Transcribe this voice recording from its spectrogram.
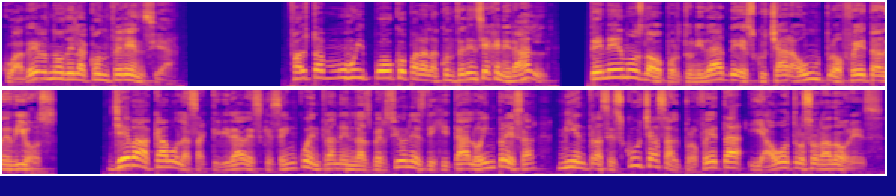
Cuaderno de la conferencia. Falta muy poco para la conferencia general. Tenemos la oportunidad de escuchar a un profeta de Dios. Lleva a cabo las actividades que se encuentran en las versiones digital o impresa mientras escuchas al profeta y a otros oradores.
